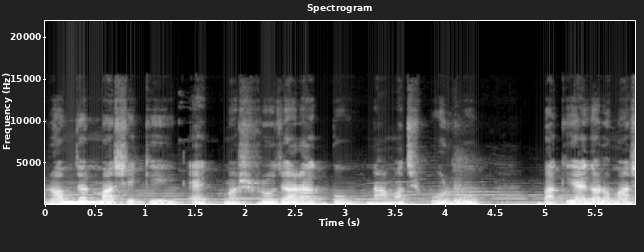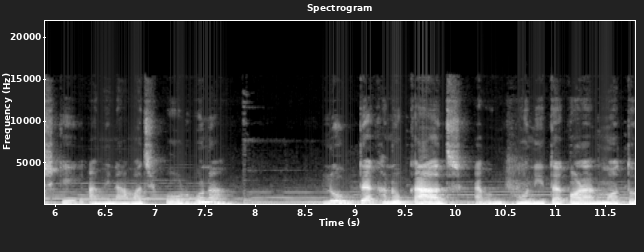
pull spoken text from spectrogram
রমজান মাসে কি এক মাস রোজা রাখব, নামাজ পড়ব বাকি এগারো মাস কি আমি নামাজ পড়ব না? লোক দেখানো কাজ এবং ভনিতা করার মতো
